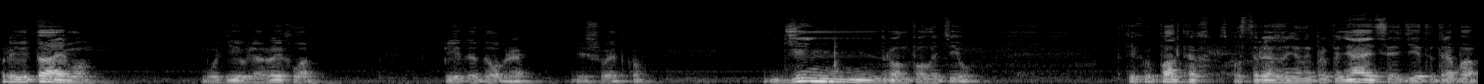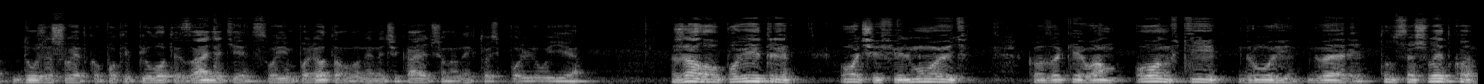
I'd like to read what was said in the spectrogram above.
привітаємо. Будівля рихла. Піде добре і швидко. Джинь, дрон полетів. В таких випадках спостереження не припиняється і діяти треба дуже швидко. Поки пілоти зайняті своїм польотом, вони не чекають, що на них хтось полює. Жало у повітрі, очі фільмують. Козаки, вам он в ті другі двері. Тут все швидко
